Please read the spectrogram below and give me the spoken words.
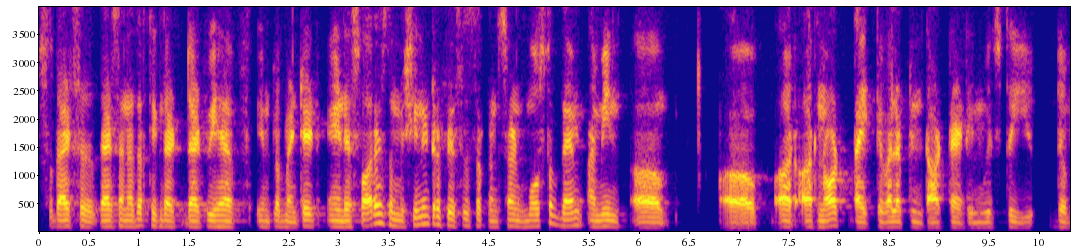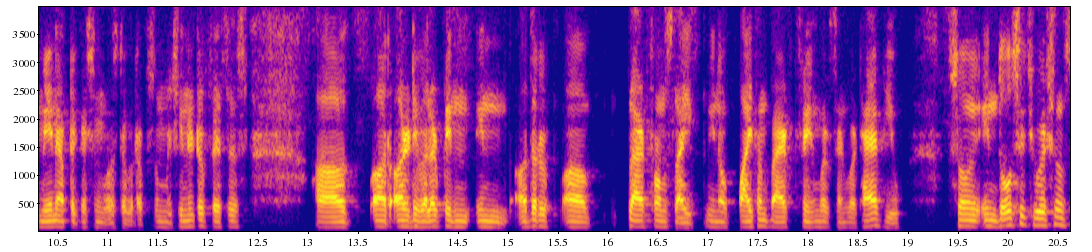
so that's a, that's another thing that that we have implemented. And as far as the machine interfaces are concerned, most of them, I mean, uh, uh, are are not like developed in .NET, in which the the main application was developed. So machine interfaces uh, are, are developed in, in other uh, platforms like you know Python backed frameworks and what have you. So in those situations,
